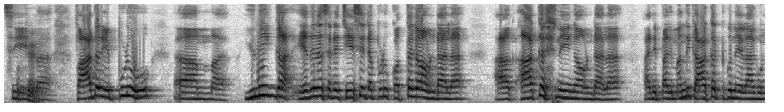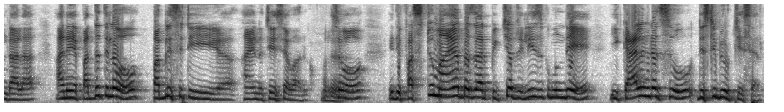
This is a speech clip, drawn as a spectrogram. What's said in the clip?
సి ఫాదర్ ఎప్పుడు యునిక్గా ఏదైనా సరే చేసేటప్పుడు కొత్తగా ఉండాలా? ఆకర్షణీయంగా ఉండాలా? అది పది మందికి ఆకట్టుకునేలాగా ఉండాలా? అనే పద్ధతిలో పబ్లిసిటీ ఆయన చేసేవారు. సో ఇది ఫస్ట్ మాయా బజార్ పిక్చర్ రిలీజ్కి ముందే ఈ క్యాలెండర్స్ డిస్ట్రిబ్యూట్ చేశారు.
